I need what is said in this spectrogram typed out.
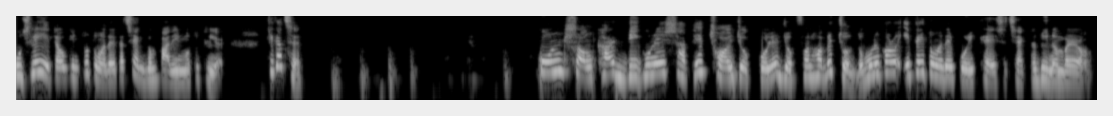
বুঝলেই এটাও কিন্তু তোমাদের কাছে একদম পানির মতো ক্লিয়ার ঠিক আছে? কোন সংখ্যার দ্বিগুণের সাথে ছয় যোগ করলে যোগফল হবে চোদ্দ? মনে করো এটাই তোমাদের পরীক্ষায় এসেছে একটা দুই নম্বরের অঙ্ক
